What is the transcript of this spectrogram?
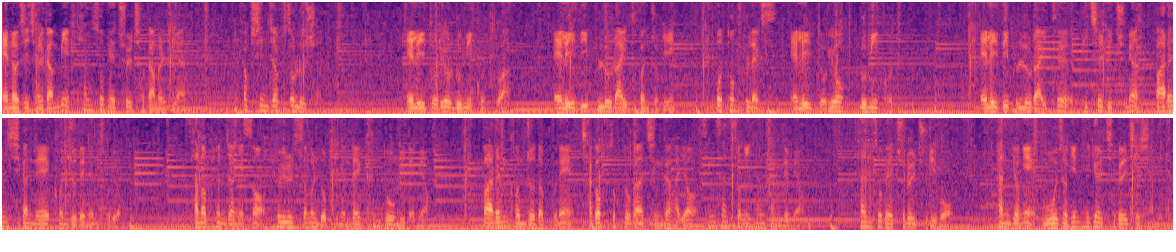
에너지 절감 및 탄소 배출 저감을 위한 혁신적 솔루션. 엘리도료 루미코트와 LED 블루라이트 건조기 포톤플렉스 엘리도료 루미코트. LED 블루라이트 빛을 비추면 빠른 시간 내에 건조되는 도료. 산업 현장에서 효율성을 높이는 데 큰 도움이 되며 빠른 건조 덕분에 작업 속도가 증가하여 생산성이 향상되며 탄소 배출을 줄이고 환경에 우호적인 해결책을 제시합니다.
